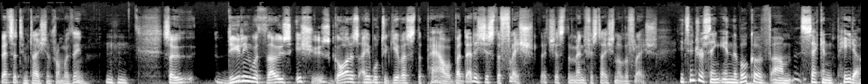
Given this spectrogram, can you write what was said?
That's a temptation from within. Mm-hmm. So, dealing with those issues, God is able to give us the power, but that is just the flesh. That's just the manifestation of the flesh. It's interesting. In the book of um, Second Peter,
